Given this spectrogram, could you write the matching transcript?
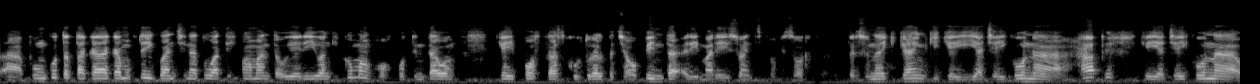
uh, punkuta takayakamuqtiyku anchinata watijpanmanta uyariwankikuman huk kutintawan kay podcast culturalpa chawpinta profesor. Personayki kanki kay yachaykuna hap'ij kay yachaykuna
